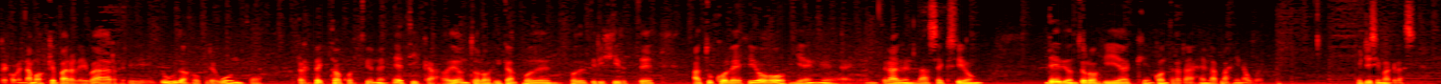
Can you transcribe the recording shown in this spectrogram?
recomendamos que para elevar eh, dudas o preguntas respecto a cuestiones éticas o deontológicas puedes, puedes dirigirte a tu colegio o bien eh, entrar en la sección de deontología que encontrarás en la página web. Muchísimas gracias.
